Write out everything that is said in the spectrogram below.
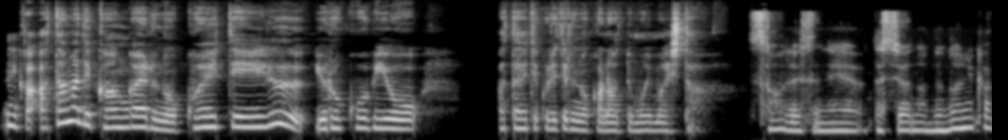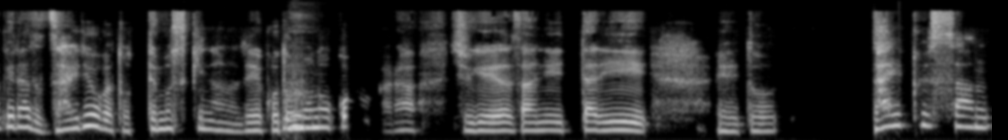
何か頭で考えるのを超えている喜びを与えてくれてるのかなって思いました。そうですね。私、あの、布に限らず材料がとっても好きなので、子供の頃から手芸屋さんに行ったり、えっと、大工さん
